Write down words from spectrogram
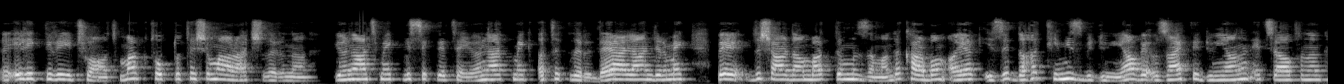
e, elektriği çoğaltmak, toplu taşıma araçlarını yöneltmek, bisiklete yöneltmek, atıkları değerlendirmek ve dışarıdan baktığımız zaman da karbon ayak izi daha temiz bir dünya ve özellikle dünyanın etrafının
